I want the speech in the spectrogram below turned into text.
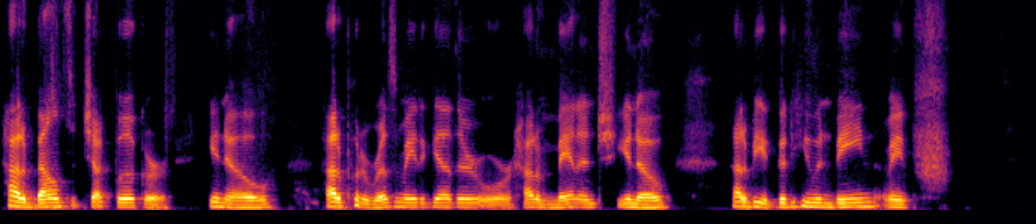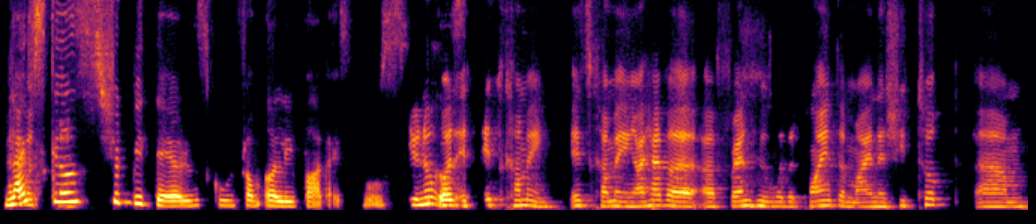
how to balance a checkbook or, you know, how to put a resume together or how to manage, you know, how to be a good human being. I mean, life skills should be there in school from early part, I suppose. You know what? It, it's coming. It's coming. I have a, a friend who was a client of mine and she took um,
